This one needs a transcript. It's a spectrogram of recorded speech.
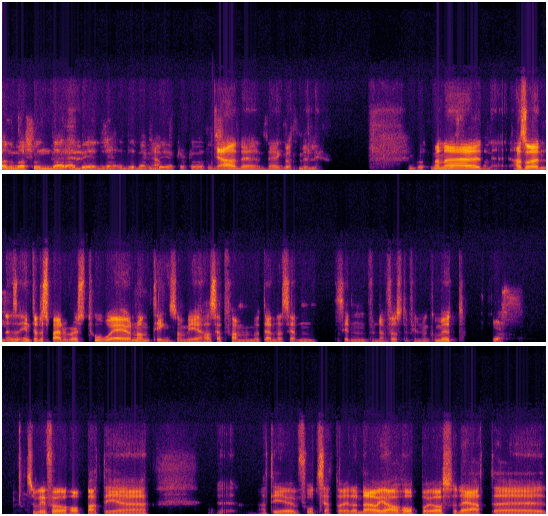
animasjonene der er bedre enn det Michael Ja. Bay har klart å huske. Ja, det, det er godt mulig. Godt Men mulig å eh, altså, Into the Spider-Verse 2 er jo noen ting som vi har sett fram mot enda siden, siden den første filmen kom ut. yes. Så vi får håpe at de, eh, at de fortsetter i den der. Og jeg håper jo også det at eh,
